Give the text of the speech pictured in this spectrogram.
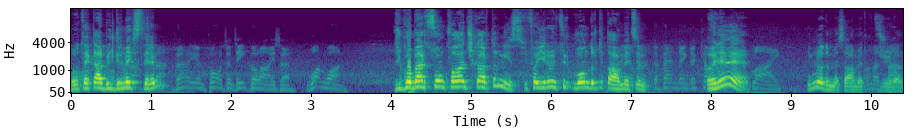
Bunu tekrar bildirmek isterim. Rigobert Song falan çıkartır mıyız? FIFA 20 Türk Wonderkid Ahmet'im. Öyle mi? Bilmiyordum mesela Ahmet Kutucu'yu ben.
